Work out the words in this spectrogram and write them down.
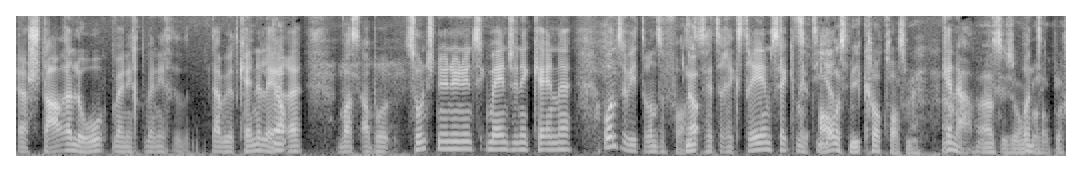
äh, erstarren lassen, wenn ich, wenn ich den würde kennenlernen was aber sonst 99 Menschen nicht kennen und so weiter und so fort. Ja. Das hat sich extrem segmentiert. Alles Mikrokosme. Genau. Ja, das ist Und- unglaublich.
